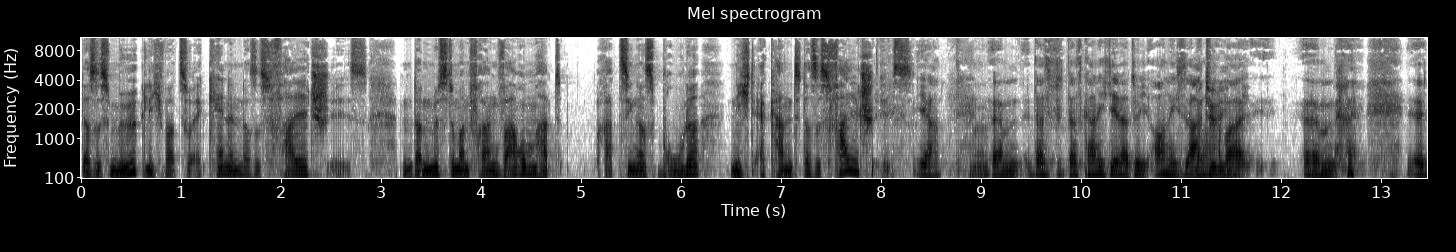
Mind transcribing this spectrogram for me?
dass es möglich war zu erkennen, dass es falsch ist. Und dann müsste man fragen, warum hat Ratzingers Bruder nicht erkannt, dass es falsch ist. Ja, ja? Ähm, das, das kann ich dir natürlich auch nicht sagen. Natürlich aber nicht. Ähm, äh,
